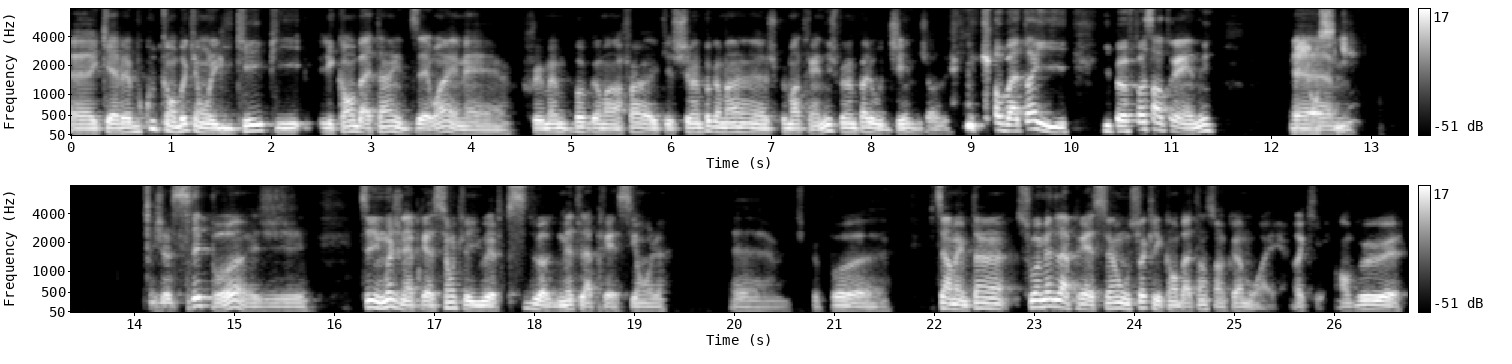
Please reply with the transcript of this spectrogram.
euh, qu'il y avait beaucoup de combats qui ont leaké, puis les combattants ils disaient Ouais, mais je sais même pas comment faire, je sais même pas comment je peux m'entraîner, je peux même pas aller au gym. Genre, les combattants, ils, ils peuvent pas s'entraîner. Mais ils ont Euh, signé? Je sais pas. Tu sais, moi j'ai l'impression que le UFC doit mettre la pression là. Euh, je peux pas. euh, tu sais, en même temps, soit mettre de la pression ou soit que les combattants sont comme ouais, ok, on veut,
